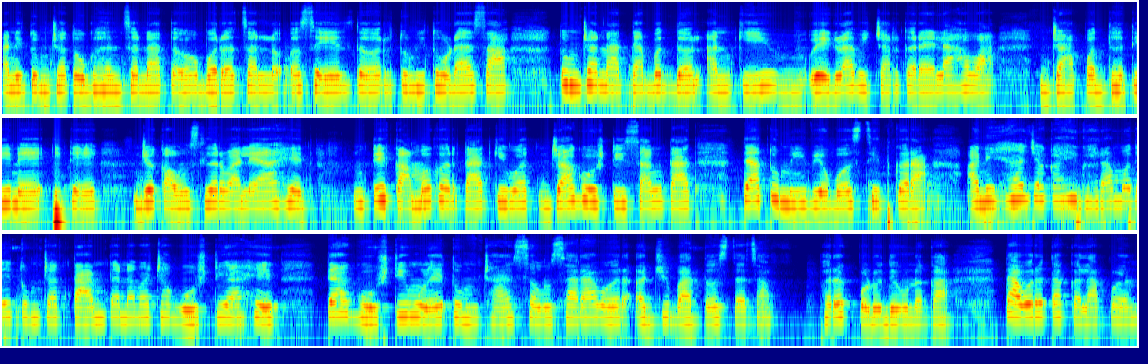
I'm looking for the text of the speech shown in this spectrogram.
आणि तुमच्या दोघांचं नातं बरं चाललं असेल तर तुम्ही थोडासा तुमच्या नात्याबद्दल आणखी वेगळा विचार करायला हवा. ज्या पद्धतीने इथे जे काउन्सिलरवाले आहेत ते कामं करतात किंवा ज्या गोष्टी सांगतात त्या तुम्ही व्यवस्थित करा. आणि ह्या ज्या काही घरामध्ये तुमच्या ताणतणावाच्या गोष्टी आहेत त्या गोष्टीमुळे तुमच्या संसारावर अजिबातच त्याचा फरक पडू देऊ नका. त्यावर आता कला पण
